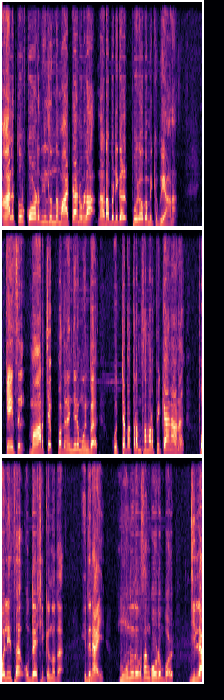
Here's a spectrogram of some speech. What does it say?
ആലത്തൂർ കോടതിയിൽ നിന്ന് മാറ്റാനുള്ള നടപടികൾ പുരോഗമിക്കുകയാണ്. കേസിൽ മാർച്ച് പതിനഞ്ചിന് മുൻപ് കുറ്റപത്രം സമർപ്പിക്കാനാണ് പോലീസ് ഉദ്ദേശിക്കുന്നത്. ഇതിനായി മൂന്ന് ദിവസം കൂടുമ്പോൾ ജില്ലാ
